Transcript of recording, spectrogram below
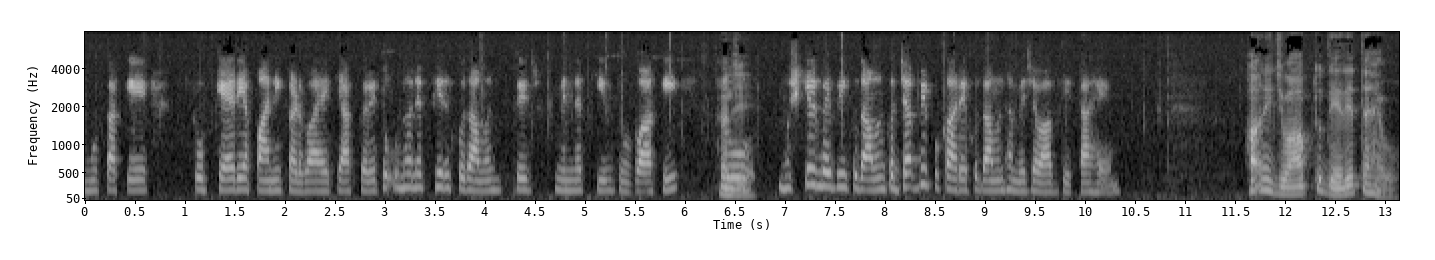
मूसा के को कह रहे या पानी कड़वाए क्या करे तो उन्होंने फिर खुदावन से मिन्नत की दुआ की। तो मुश्किल में भी खुदावन को जब भी पुकारे खुदावन हमें जवाब देता है। हाँ नहीं जवाब तो दे देता है वो।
